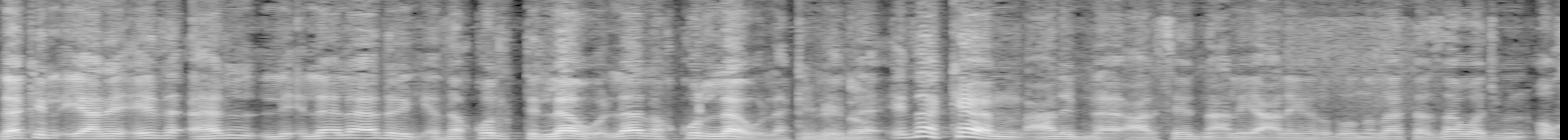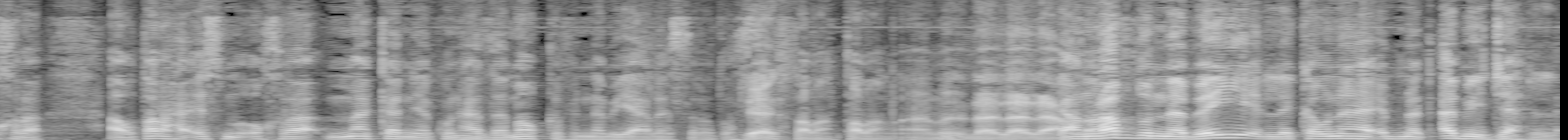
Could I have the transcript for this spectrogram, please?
لكن يعني اذا هل لا لا أدري إذا قلت لو لا نقول لو لكن اذا؟ اذا كان علي بن على سيدنا علي عليه رضوان الله تزوج من أخرى أو طرح اسم أخرى ما كان يكون هذا موقف النبي عليه الصلاة والسلام. جائز طبعا طبعا. لا لا لا يعني رفض النبي لكونها ابنة أبي جهل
